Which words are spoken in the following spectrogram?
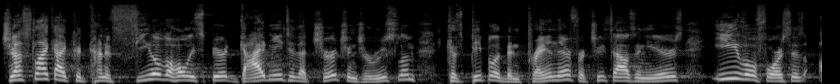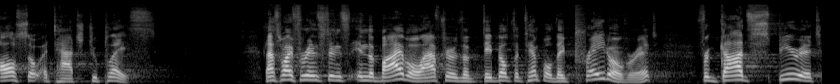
Just like I could kind of feel the Holy Spirit guide me to that church in Jerusalem because people had been praying there for 2,000 years, evil forces also attach to place. That's why, for instance, in the Bible, after the, they built the temple, they prayed over it for God's Spirit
